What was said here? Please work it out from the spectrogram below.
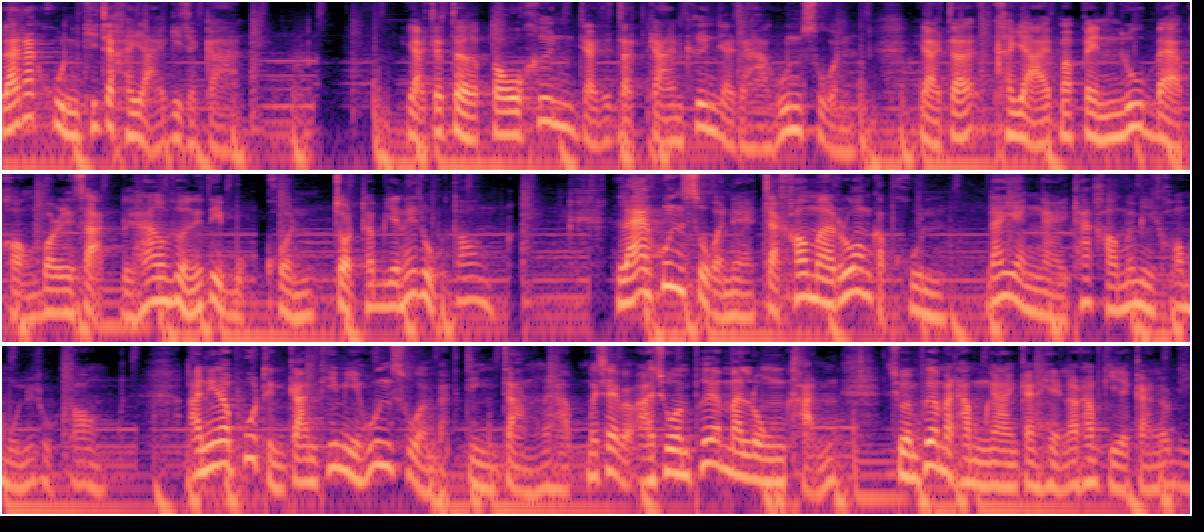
และถ้าคุณคิดจะขยายกิจการ อยากจะเติบโตขึ้น อยากจะจัดการขึ้น อยากจะหาหุ้นส่วน อยากจะขยายมาเป็นรูปแบบของบริษัท หรือห้างส่วนนิติบุคคล จดทะเบียนให้ถูกต้อง และหุ้นส่วนเนี่ยจะเข้ามาร่วมกับคุณได้ยังไง ถ้าเขาไม่มีข้อมูลที่ถูกต้อง อันนี้เราพูดถึงการที่มีหุ้นส่วนแบบจริงจังนะครับ ไม่ใช่แบบอาชวนเพื่อนมาลงขัน ชวนเพื่อนมาทำงานกันเห็นเราทำกิจการแล้วดี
